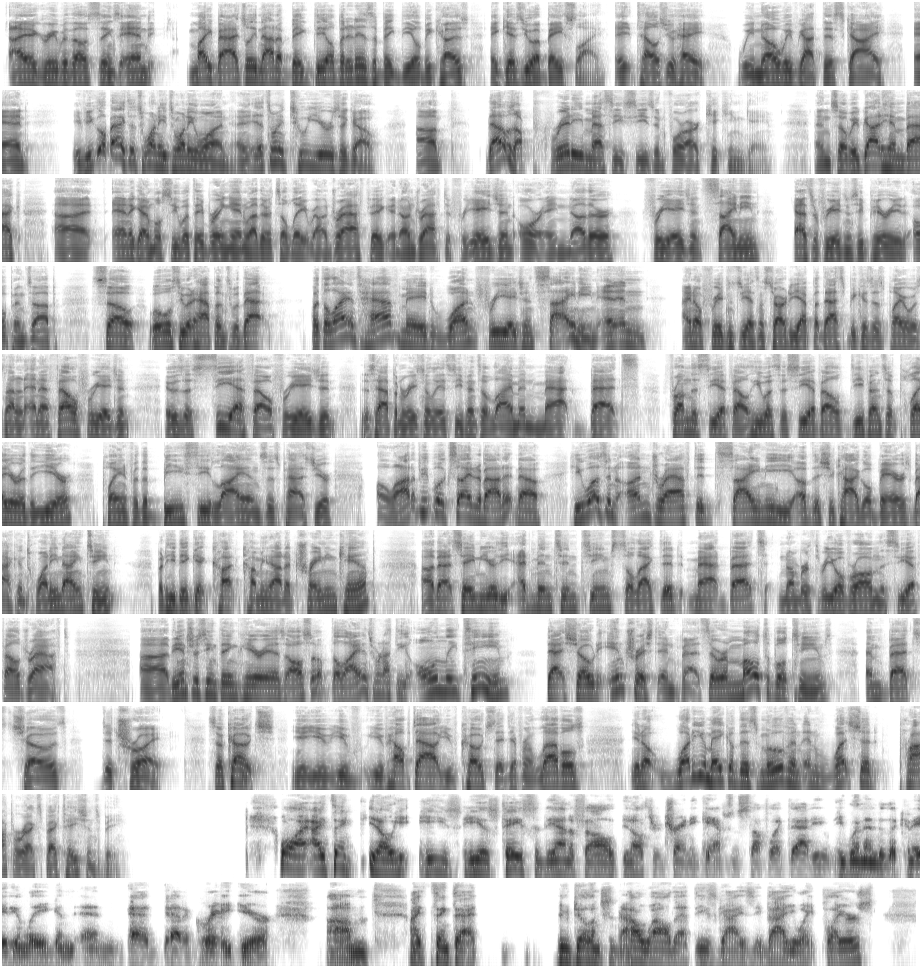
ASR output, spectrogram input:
I agree with those things. And Mike Badgley, not a big deal, but it is a big deal because it gives you a baseline. It tells you, hey, we know we've got this guy. And if you go back to 2021, it's only two years ago, um, that was a pretty messy season for our kicking game. And so we've got him back. Uh, and again, we'll see what they bring in, whether it's a late round draft pick, an undrafted free agent, or another free agent signing as the free agency period opens up. So we'll, we'll see what happens with that. But the Lions have made one free agent signing. And, and I know free agency hasn't started yet, but that's because this player was not an NFL free agent. It was a CFL free agent. This happened recently as defensive lineman Matt Betts from the CFL. He was the CFL Defensive Player of the Year, playing for the BC Lions this past year. A lot of people excited about it. Now, he was an undrafted signee of the Chicago Bears back in 2019, but he did get cut coming out of training camp. Uh, that same year, the Edmonton team selected Matt Betts, number three overall in the CFL draft. Uh, the interesting thing here is also the Lions were not the only team that showed interest in Betts. There were multiple teams, and Betts chose Detroit. So, coach, you, you, you've you've helped out, you've coached at different levels. You know, what do you make of this move and, and what should proper expectations be? Well, I, I, think you know he he's he has tasted the NFL, you know, through training camps and stuff like that. He he went into the Canadian League and and had had a great year. Um, I think that due diligence how well that these guys evaluate players,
